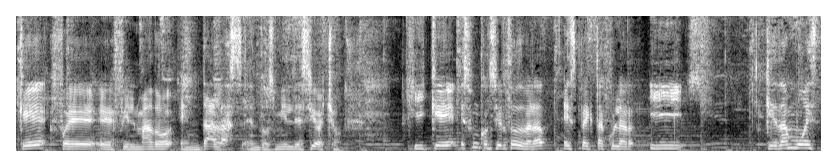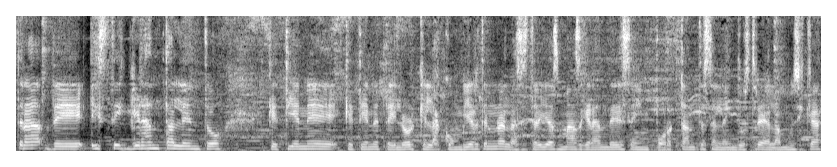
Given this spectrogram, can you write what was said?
que fue eh, filmado en Dallas en 2018 y que es un concierto de verdad espectacular y que da muestra de este gran talento que tiene, que tiene Taylor, que la convierte en una de las estrellas más grandes e importantes en la industria de la música,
